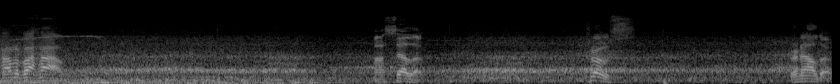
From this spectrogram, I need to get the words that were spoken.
Carvajal. Marcelo. Kroos. Ronaldo.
